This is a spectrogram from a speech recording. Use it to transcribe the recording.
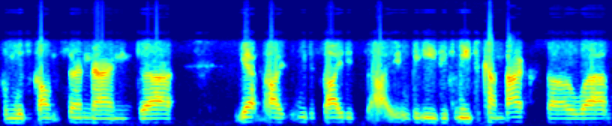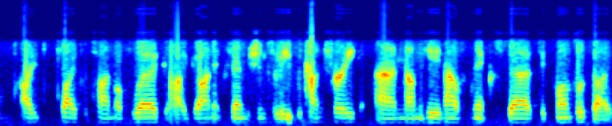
from Wisconsin, and. Uh, yeah, I, we decided uh, it would be easy for me to come back. So uh, I applied for time off work. I got an exemption to leave the country, and I'm here now for the next uh, six months or so.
